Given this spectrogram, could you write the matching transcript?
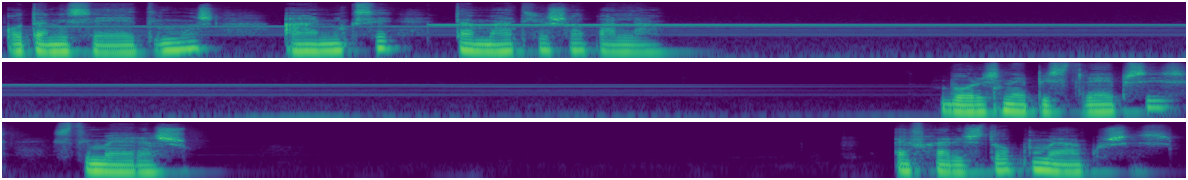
Όταν είσαι έτοιμος, άνοιξε τα μάτια σου απαλά. μπορείς να επιστρέψεις στη μέρα σου. Ευχαριστώ που με άκουσες.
